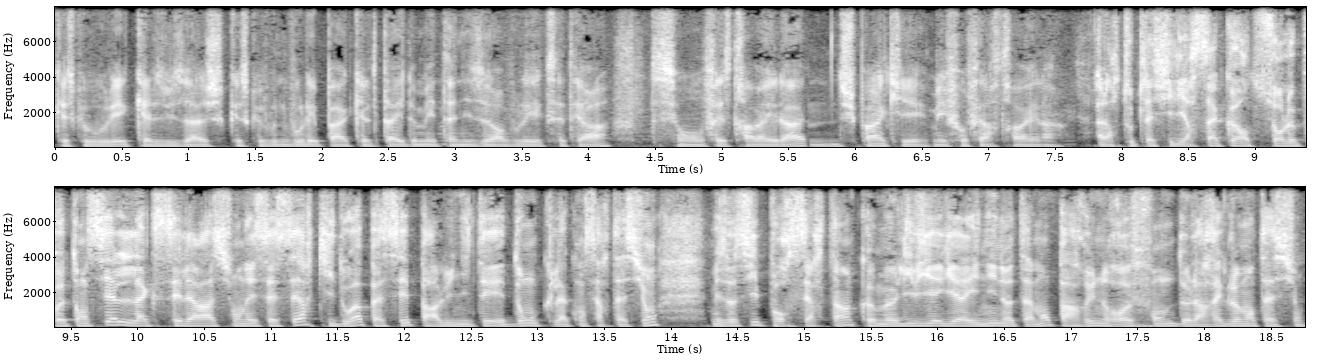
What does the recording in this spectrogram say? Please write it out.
qu'est-ce que vous voulez, quels usages, qu'est-ce que vous ne voulez pas, quelle taille de méthaniseur vous voulez, etc. Si on fait ce travail-là, je suis pas inquiet, mais il faut faire ce travail-là. Alors toute la filière s'accorde sur le potentiel, l'accélération nécessaire qui doit passer par l'unité et donc la concertation, mais aussi pour certains comme Olivier Guérini notamment par une refonte de la réglementation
